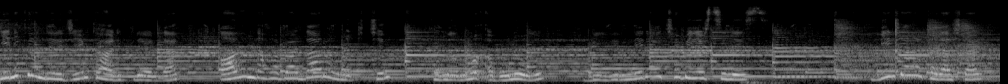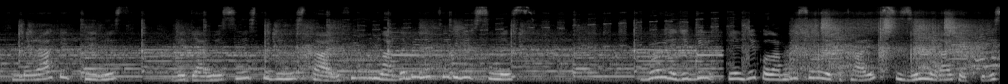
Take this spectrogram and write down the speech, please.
Yeni göndereceğim tariflerden anında haberdar olmak için kanalıma abone olup bildirimleri açabilirsiniz. Bir de arkadaşlar merak ettiğiniz ve gelmesini istediğiniz tarifi yorumlarda belirtebilirsiniz. Böylece bir gelecek olan bir sonraki tarif sizin merak ettiğiniz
